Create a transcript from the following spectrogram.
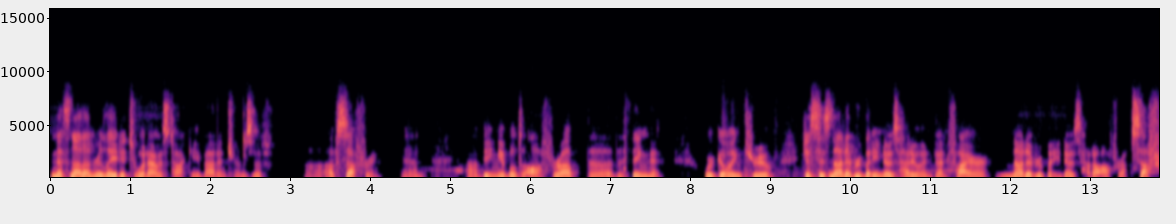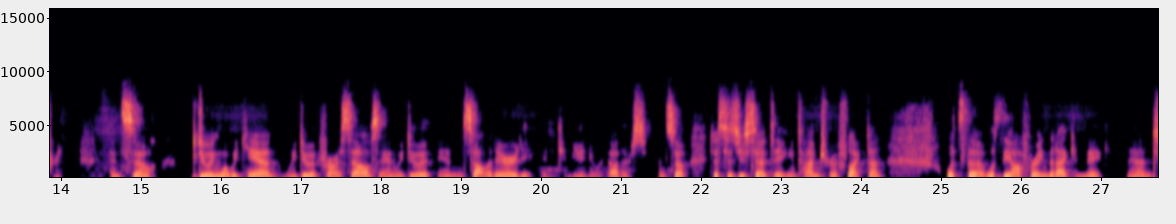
And that's not unrelated to what I was talking about in terms of uh, of suffering and uh, being able to offer up the the thing that we're going through. Just as not everybody knows how to invent fire, not everybody knows how to offer up suffering. And so, doing what we can, we do it for ourselves and we do it in solidarity, in communion with others. And so, just as you said, taking time to reflect on what's the what's the offering that I can make and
